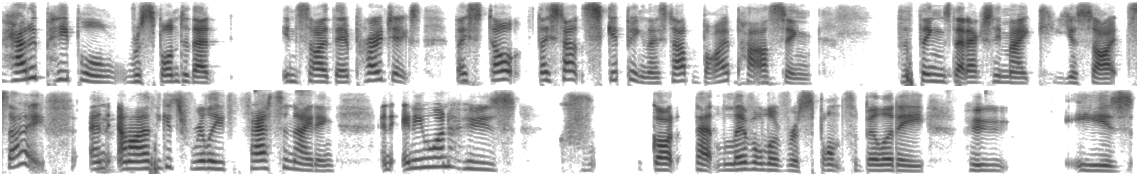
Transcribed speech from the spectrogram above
how do people respond to that inside their projects? They start they start skipping, they start bypassing the things that actually make your site safe. And, yeah. and I think it's really fascinating. And anyone who's got that level of responsibility, who is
